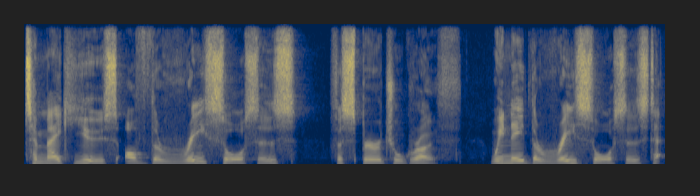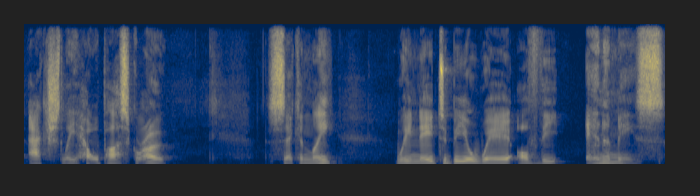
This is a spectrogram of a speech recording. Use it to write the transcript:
to make use of the resources for spiritual growth. We need the resources to actually help us grow. Secondly, we need to be aware of the enemies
